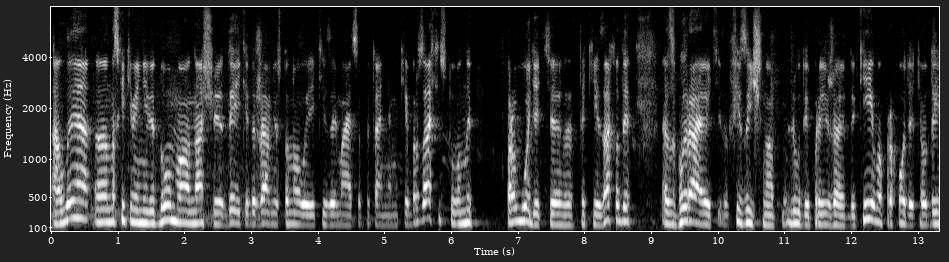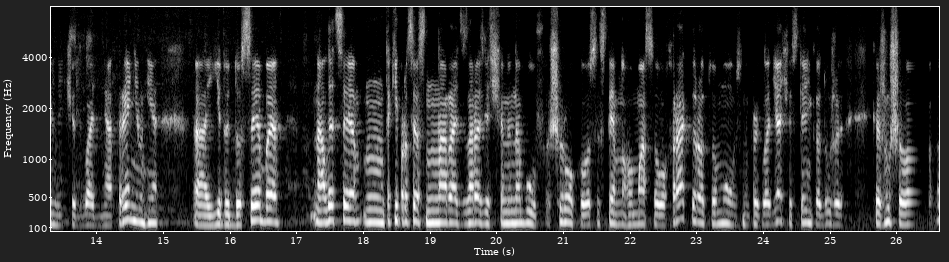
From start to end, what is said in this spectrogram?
Але е, наскільки мені відомо, наші деякі державні установи, які займаються питаннями кіберзахисту, вони проводять е, такі заходи, збирають фізично люди, приїжджають до Києва, проходять один чи два дня тренінги, е, їдуть до себе. Але це такий процес наразі наразі ще не набув широкого системного масового характеру. Тому, наприклад, я частенько дуже кажу, що е,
